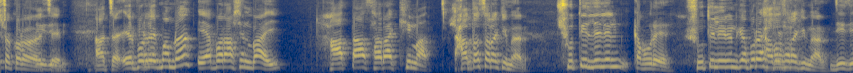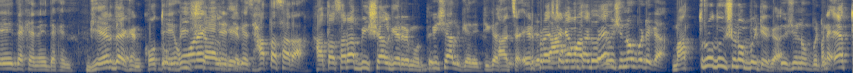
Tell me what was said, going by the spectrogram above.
স্টক করা হয়েছে। আচ্ছা এরপর দেখব আমরা। এরপর আসেন ভাই হাতা ছাড়া খিমার। হাতা ছাড়া কিমার সুতি লিলিন কাপড়ের। সুতি লিনেন কাপড়ে হাতা ছাড়া কিমার জি জি এই দেখেন এই দেখেন। ঘের দেখেন কত বিশাল ঘের, ঠিক আছে হাতা ছাড়া হাতা ছাড়া বিশাল ঘেরের মধ্যে। বিশাল ঘেরে ঠিক আছে। আচ্ছা এর প্রাইসটা কেমন থাকবে? দুইশো নব্বই টাকা। মাত্র দুইশো নব্বই টাকা। 290 টাকা। মানে এত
